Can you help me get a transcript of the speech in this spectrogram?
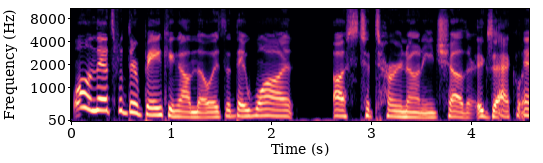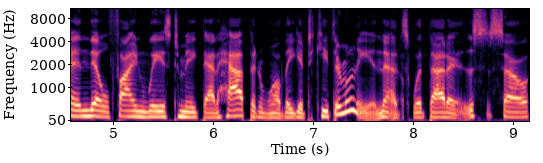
Well, and that's what they're banking on, though, is that they want us to turn on each other. Exactly. And they'll find ways to make that happen while they get to keep their money. And that's what that is. So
